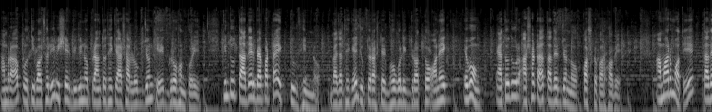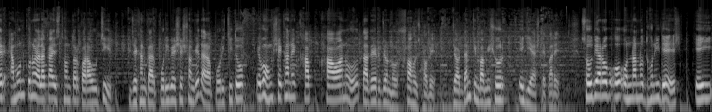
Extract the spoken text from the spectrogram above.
আমরা প্রতি বছরই বিশ্বের বিভিন্ন প্রান্ত থেকে আসা লোকজনকে গ্রহণ করি। কিন্তু তাদের ব্যাপারটা একটু ভিন্ন। গাজা থেকে যুক্তরাষ্ট্রের ভৌগোলিক দূরত্ব অনেক এবং এতদূর আসাটা তাদের জন্য কষ্টকর হবে। আমার মতে, তাদের এমন কোনো এলাকায় স্থানান্তর করা উচিত যেখানকার পরিবেশের সঙ্গে তারা পরিচিত এবং সেখানে খাপ খাওয়ানো তাদের জন্য সহজ হবে। জর্দান কিংবা মিশর এগিয়ে আসতে পারে। সৌদি আরব ও অন্যান্য ধনী দেশ এই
